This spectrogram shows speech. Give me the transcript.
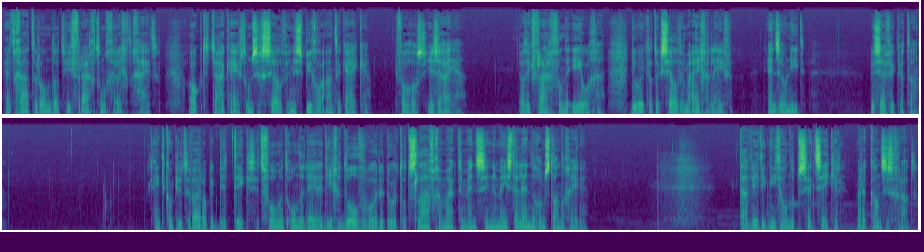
Het gaat erom dat wie vraagt om gerechtigheid ook de taak heeft om zichzelf in de spiegel aan te kijken, volgens Jezaja. Wat ik vraag van de eeuwige, doe ik dat ook zelf in mijn eigen leven. En zo niet. Besef ik dat dan? Kijk, de computer waarop ik dit tik zit vol met onderdelen die gedolven worden door tot slaaf gemaakte mensen in de meest ellendige omstandigheden. Dat weet ik niet 100% zeker, maar de kans is groot.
